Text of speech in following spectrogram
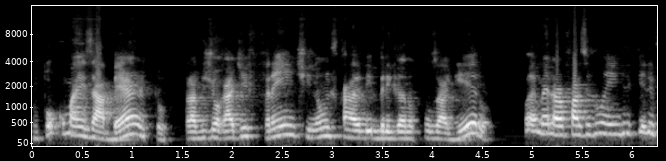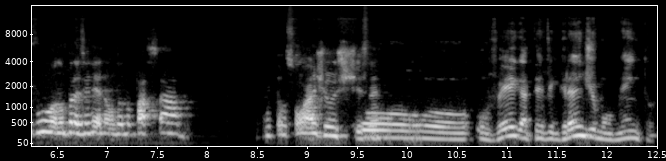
um pouco mais aberto para jogar de frente e não ficar ali brigando com o zagueiro, foi a melhor fase do Hendrick, ele voou no Brasileirão do ano passado. Então são ajustes, né? O, o Veiga teve grande momento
